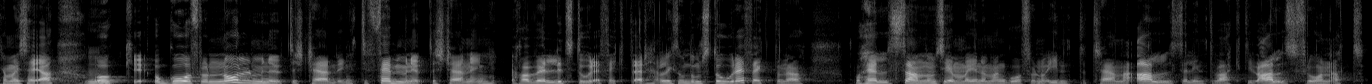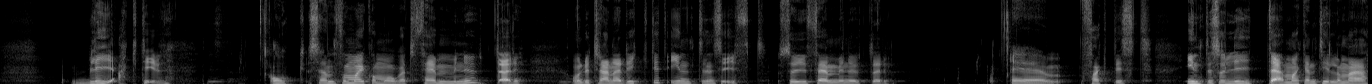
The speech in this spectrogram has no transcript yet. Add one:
kan man ju säga. Och att gå från noll minuters träning till fem minuters träning har väldigt stora effekter. Liksom de stora effekterna på hälsan, de ser man ju när man går från att inte träna alls eller inte vara aktiv alls, från att bli aktiv. Och sen får man ju komma ihåg att fem minuter, om du tränar riktigt intensivt, så är ju fem minuter eh, faktiskt inte så lite. Man kan till och med,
